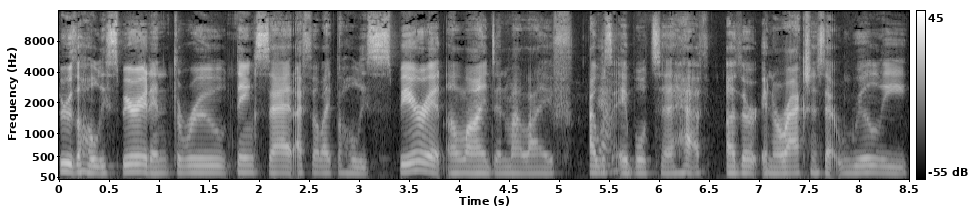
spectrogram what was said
through the Holy Spirit and through things that I feel like the Holy Spirit aligned in my life, I was able to have other interactions that really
